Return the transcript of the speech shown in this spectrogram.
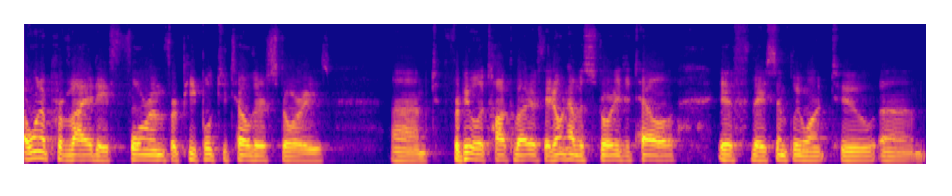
I want to provide a forum for people to tell their stories, um, t- for people to talk about it if they don't have a story to tell, if they simply want to, um,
